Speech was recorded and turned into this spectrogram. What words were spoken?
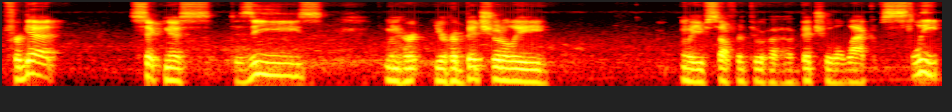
forget sickness, disease, when her, you're habitually, well, you've suffered through a habitual lack of sleep,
